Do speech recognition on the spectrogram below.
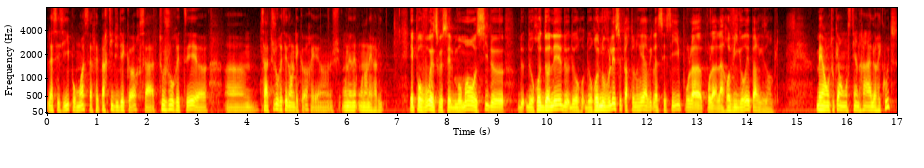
la CCI, pour moi, ça fait partie du décor. Ça a toujours été, euh, ça a toujours été dans le décor et on, en est ravis. Et pour vous, est-ce que c'est le moment aussi de, redonner, de, renouveler ce partenariat avec la CCI pour la, revigorer, par exemple? Mais en tout cas, on se tiendra à leur écoute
